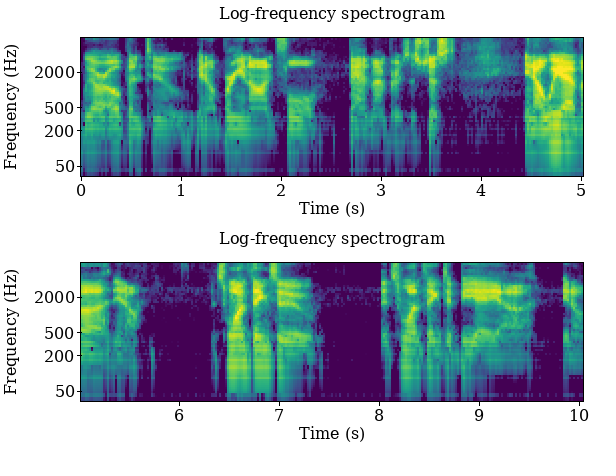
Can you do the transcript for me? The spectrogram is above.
we are open to you know bringing on full band members. It's just you know we have a uh, you know it's one thing to it's one thing to be a uh, you know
